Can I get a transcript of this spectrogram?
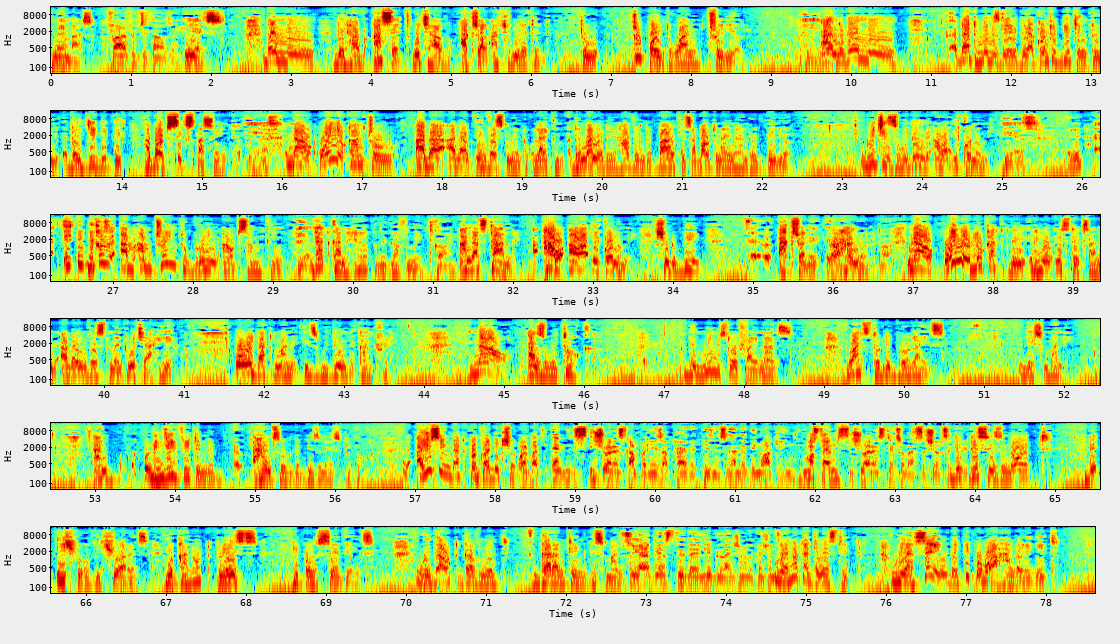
members. 450,000. Yes. Then uh, they have assets which have actually accumulated to 2.1 trillion. And then uh, that means they, they are contributing to the GDP about 6%. Yes. Now, when you come to other other investment, like the money they have in the bank is about 900 billion, which is within the, our economy. Yes. Eh? Uh, it- it- because I'm, I'm trying to bring out something Yes. that can help the government understand how our economy should be uh, actually uh, handled. Now, when you look at the real estates and the other investment which are here, all that money is within the country. Now, as we talk, the Minister of Finance wants to liberalize this money and leave it in the hands of the business people. Are you seeing that contradiction? Well, but and insurance companies are private businesses and they've been working. Most times, insurance takes over social Th- security. this is not the issue of insurance. You cannot place people's savings without government guaranteeing this money. So you're against the, the liberalization of the pension We are not against it. We are saying the people who are handling it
